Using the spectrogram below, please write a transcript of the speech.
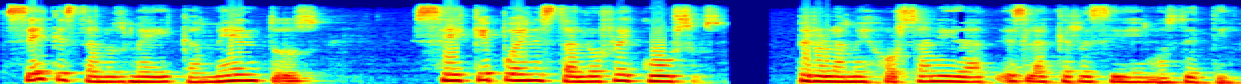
sé que están los medicamentos, sé que pueden estar los recursos, pero la mejor sanidad es la que recibimos de ti.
